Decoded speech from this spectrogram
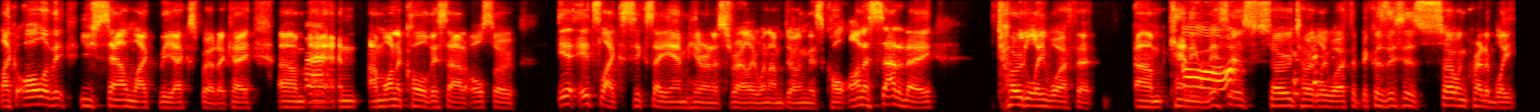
like all of it, you sound like the expert. Okay. Um, uh, and, and I want to call this out also it, it's like 6 a.m. here in Australia when I'm doing this call on a Saturday. Totally worth it. Um, Candy, Aww. this is so totally worth it because this is so incredibly.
